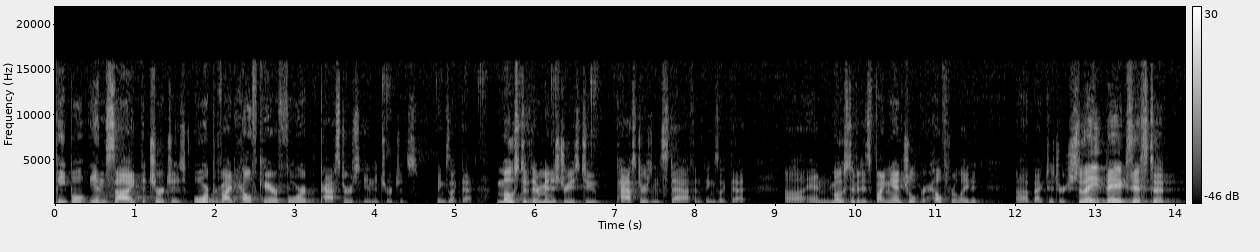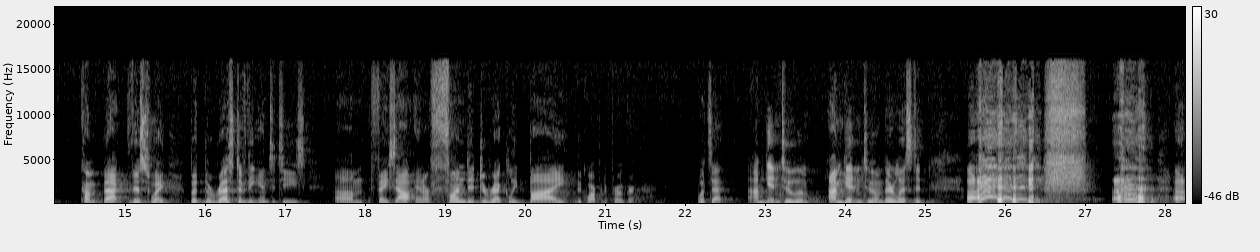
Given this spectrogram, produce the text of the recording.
people inside the churches or provide health care for pastors in the churches, things like that. Most of their ministry is to pastors and staff and things like that. Uh, and most of it is financial or health related uh, back to church. So they, they exist to come back this way, but the rest of the entities um, face out and are funded directly by the cooperative program. What's that? I'm getting to them. I'm getting to them. They're listed. Uh,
